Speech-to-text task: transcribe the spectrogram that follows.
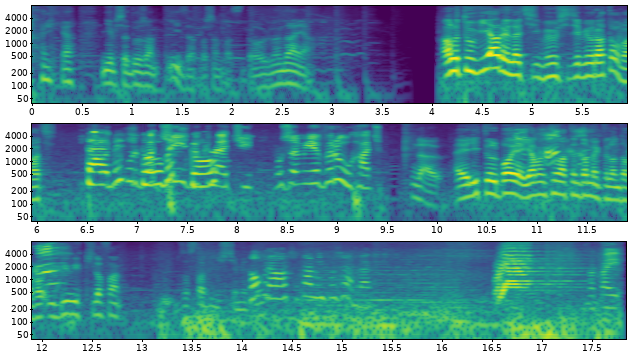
A ja nie przedłużam i zapraszam was do oglądania. Ale tu wiary leci, wy musicie mnie uratować. Tak, byczku, kurwa dźwig leci. Możemy je wyruchać. No. Ej, little boye, ja bym tu na ten domek wylądował i bił ich kilofami. Zostawiliście mnie. Dobra, oczytami po żebrach. Tutaj...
